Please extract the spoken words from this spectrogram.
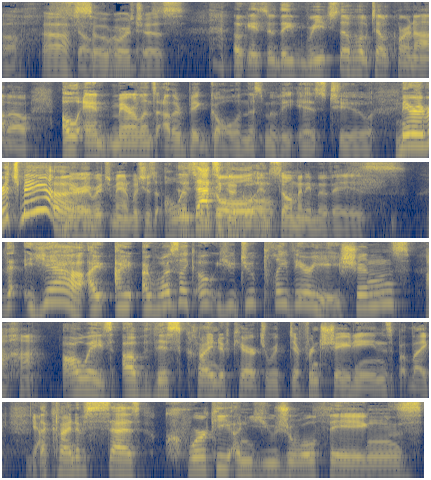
Oh, Oh, so, so gorgeous. gorgeous. Okay, so they reach the Hotel Coronado. Oh, and Marilyn's other big goal in this movie is to Marry a rich man. marry a rich man, which is always That's her a good goal, goal. in so many movies. Th- yeah, I, I, I was like, oh, you do play variations. Uh huh. Always of this kind of character with different shadings, but like Yeah. that kind of says quirky, unusual things.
